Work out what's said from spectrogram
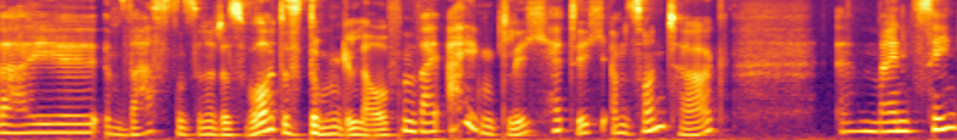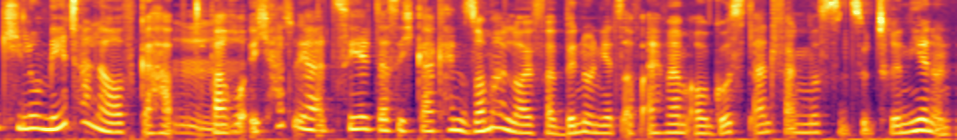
weil im wahrsten Sinne des Wortes dumm gelaufen, weil eigentlich hätte ich am Sonntag äh, meinen 10-Kilometer-Lauf gehabt. Warum? Hm. Ich hatte ja erzählt, dass ich gar kein Sommerläufer bin und jetzt auf einmal im August anfangen musste zu trainieren. Und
